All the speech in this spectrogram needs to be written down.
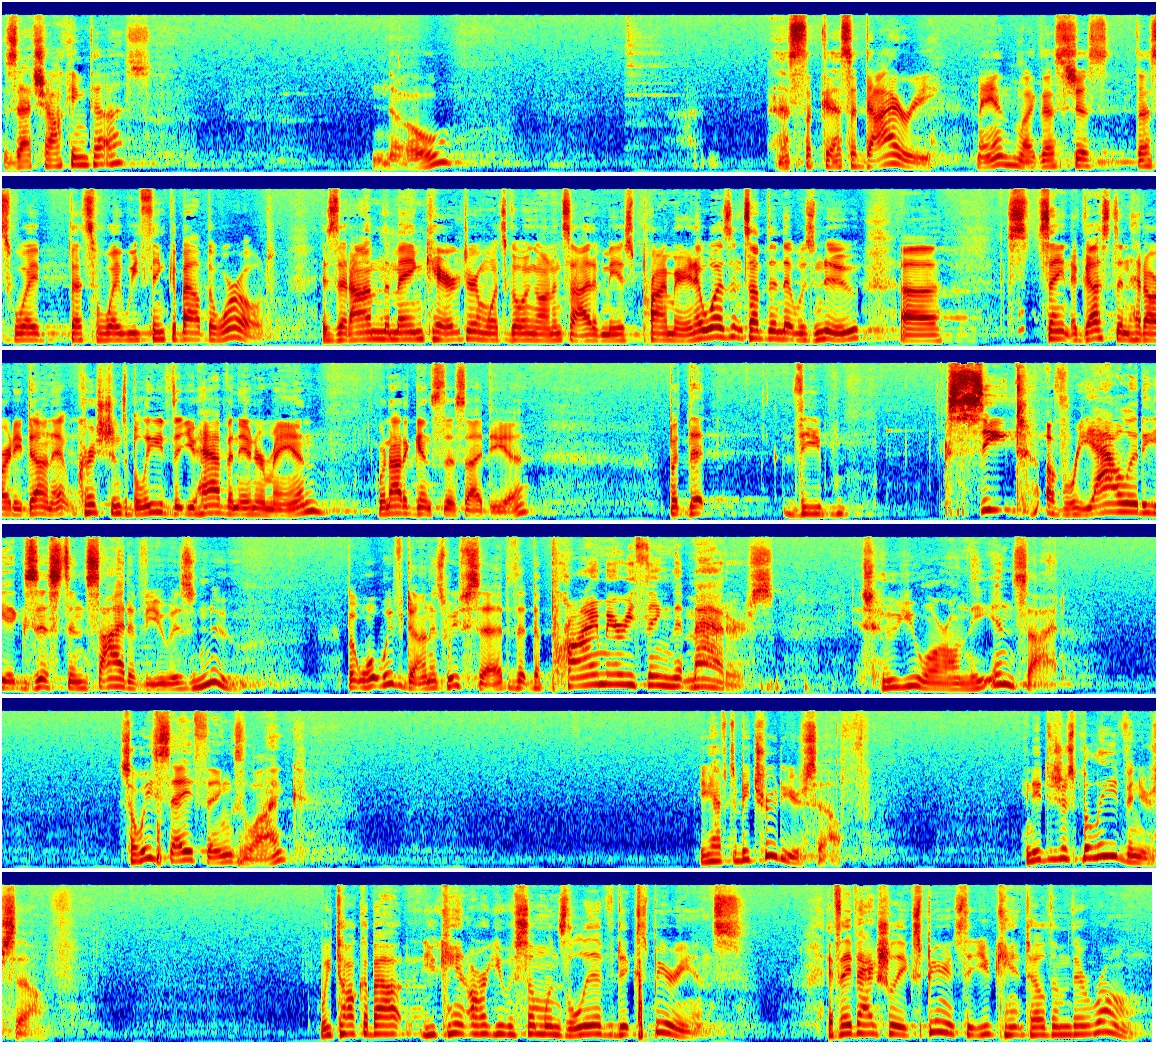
Is that shocking to us? No. That's, the, that's a diary, man. Like that's just that's the way that's the way we think about the world is that I'm the main character and what's going on inside of me is primary. And it wasn't something that was new. Uh, St. Augustine had already done it. Christians believe that you have an inner man. We're not against this idea. But that the seat of reality exists inside of you is new. But what we've done is we've said that the primary thing that matters is who you are on the inside. So we say things like, you have to be true to yourself. You need to just believe in yourself. We talk about you can't argue with someone's lived experience. If they've actually experienced it, you can't tell them they're wrong.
